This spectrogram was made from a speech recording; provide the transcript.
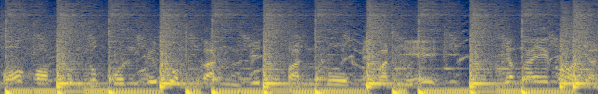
ขอขอบคุณทุกคนที่ร่วมกันบิดปันโบกในวัน Jamaica,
